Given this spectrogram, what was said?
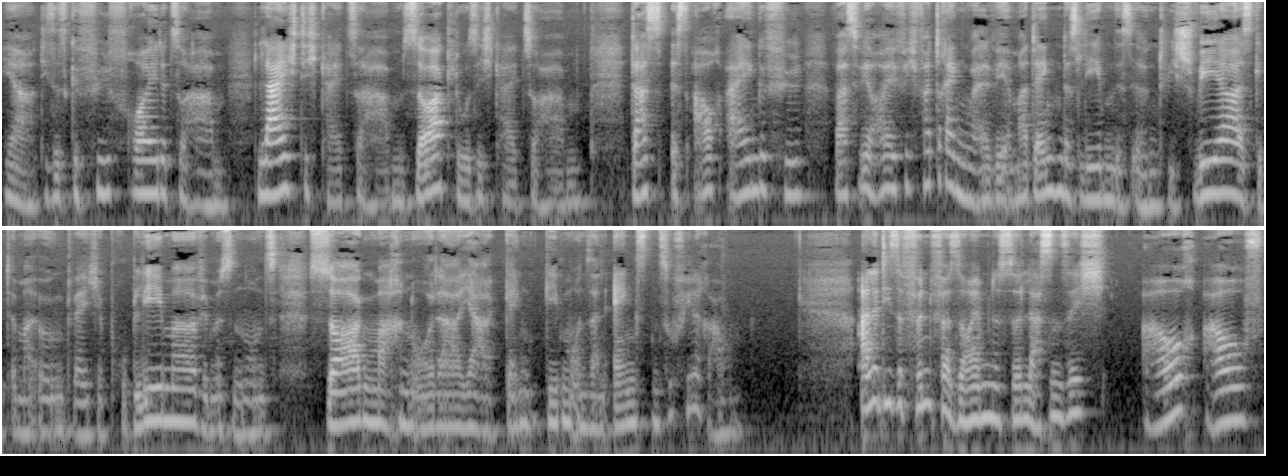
Ja, dieses Gefühl Freude zu haben, Leichtigkeit zu haben, Sorglosigkeit zu haben, das ist auch ein Gefühl, was wir häufig verdrängen, weil wir immer denken, das Leben ist irgendwie schwer, es gibt immer irgendwelche Probleme, wir müssen uns Sorgen machen oder ja, geben unseren Ängsten zu viel Raum. Alle diese fünf Versäumnisse lassen sich auch auf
